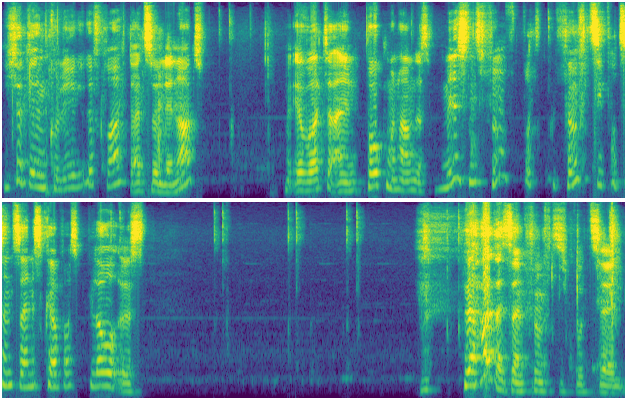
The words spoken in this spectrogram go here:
Ich hatte einen Kollege gefragt, also Lennart. Er wollte ein Pokémon haben, das mindestens 50% seines Körpers blau ist. da hat er sein 50%.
